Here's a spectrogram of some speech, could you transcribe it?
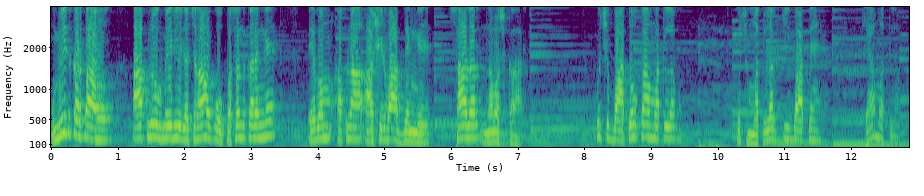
उम्मीद करता हूँ आप लोग मेरी रचनाओं को पसंद करेंगे एवं अपना आशीर्वाद देंगे। सादर नमस्कार। कुछ बातों का मतलब कुछ मतलब की बातें, क्या मतलब?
